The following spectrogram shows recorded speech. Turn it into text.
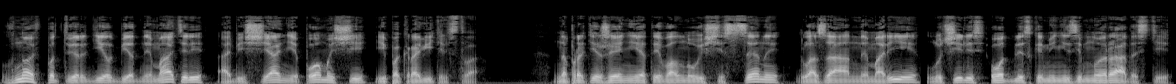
вновь подтвердил бедной матери обещание помощи и покровительства. На протяжении этой волнующей сцены глаза Анны Марии лучились отблесками неземной радости.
